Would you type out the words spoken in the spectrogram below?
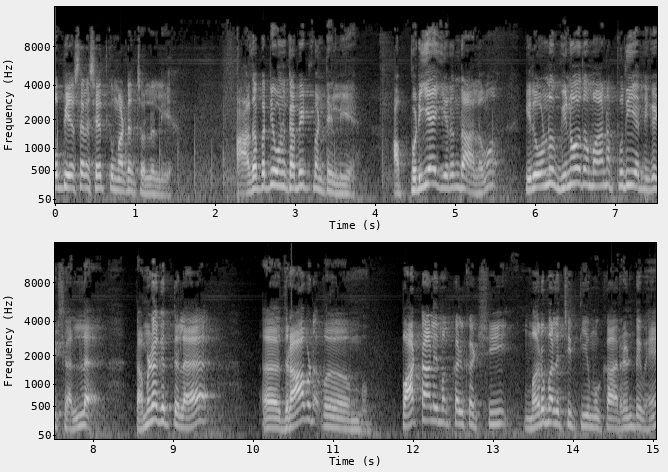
ஓபிஎஸ் சேர்த்துக்க மாட்டேன்னு சொல்லலையே. அதை பற்றி ஒன்றும் கமிட்மெண்ட் இல்லையே. அப்படியே இருந்தாலும் இது ஒன்றும் வினோதமான புதிய நிகழ்ச்சி அல்ல. தமிழகத்தில் திராவிட பாட்டாளி மக்கள் கட்சி மறுமலர்ச்சி திமுக ரெண்டுமே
